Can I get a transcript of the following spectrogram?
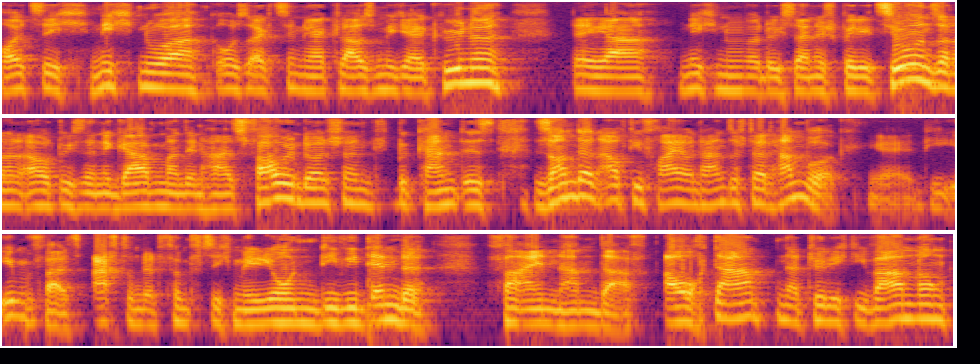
Freut sich nicht nur Großaktionär Klaus-Michael Kühne, der ja nicht nur durch seine Spedition, sondern auch durch seine Gaben an den HSV in Deutschland bekannt ist, sondern auch die Freie und Hansestadt Hamburg, die ebenfalls 850 Millionen Dividende vereinnahmen darf. Auch da natürlich die Warnung,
